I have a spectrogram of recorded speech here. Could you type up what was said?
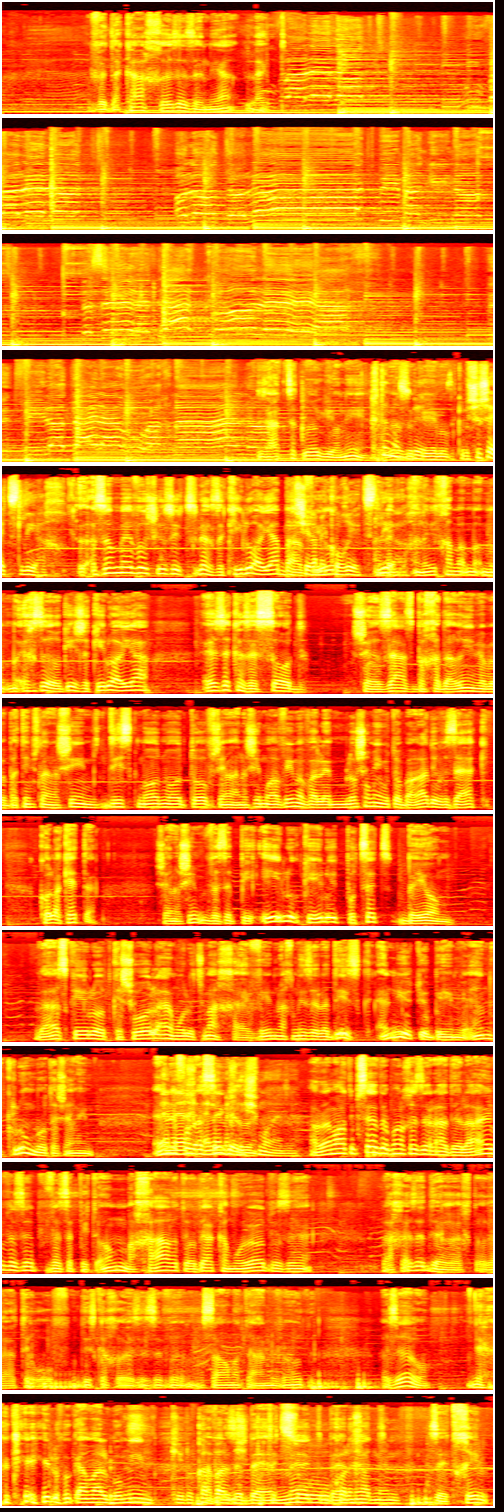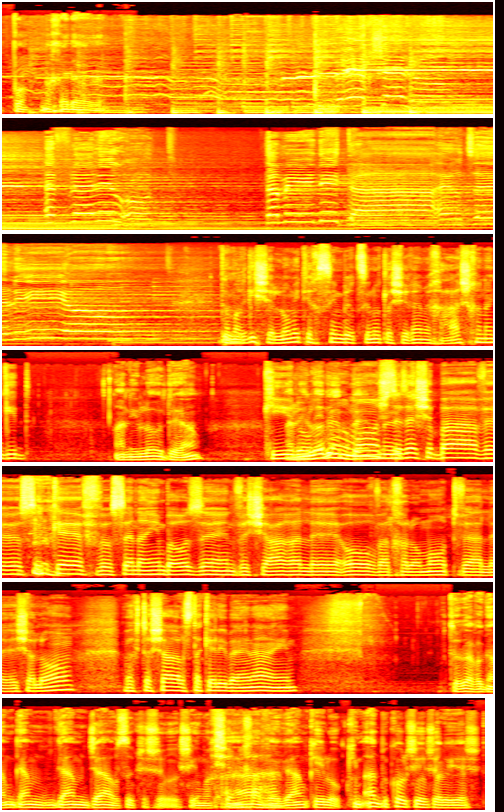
ודקה אחרי זה זה נהיה להיט. היה קצת לא הגיוני. איך אתה זה מסביר? כאילו- זה כאילו שיר שהצליח. עזוב מעבר שיר שהצליח, זה כאילו היה באוויר. השיר המקורי הצליח. אני, אגיד לך איך זה הרגיש, זה כאילו היה איזה כזה סוד שזז בחדרים ובבתים של אנשים, דיסק מאוד מאוד טוב שאנשים אוהבים, אבל הם לא שומעים אותו ברדיו, וזה היה כל הקטע. שאנשים, וזה כאילו, כאילו התפוצץ ביום. ואז כאילו התקשרו אליי, אמרו לי, תשמע, חייבים להכניס את זה לדיסק, אין יוטיובים ואין כלום באותה שנים. אין איפה להשיג את זה. אז אמרתי, בסדר, בוא נכניס את זה לעד אליי, וזה, וזה פתאום מחר, אתה יודע, כמויות, וזה... ואחרי זה דרך, אתה יודע, טירוף, דיסק אחרי זה, זה משא ומתן, ועוד... וזהו. כאילו כמה אלבומים. כאילו כמה אבל זה שהתפוצצו, באמת, כל אחד באמת, מהם. זה התחיל פה, בחדר הזה. תמיד איתה ארצה להיות. אתה מרגיש שלא מתייחסים ברצינות לשירי מחאה שלך נגיד? אני לא יודע. כאילו, לא אומרים, מוש באמת- זה זה שבא ועושה כיף ועושה נעים באוזן ושר על אה, אור ועל חלומות ועל אה, שלום וכשאתה שר על סתכל לי בעיניים אתה יודע, וגם גם, גם הוא סוג של שיר, מחאה. וגם כאילו, כמעט בכל שיר שלי יש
